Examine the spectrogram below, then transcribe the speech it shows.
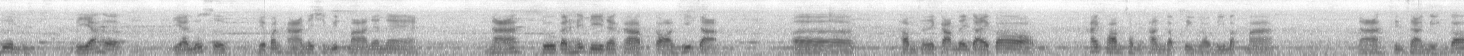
ขึ้น เดี๋ยวเหอะเดี๋ยวรู้สึก เดี๋ยวปัญหาในชีวิตมาแน่ๆนะดูกันให้ดีนะครับ ก่อนที่จะทำศัลยกรรมใด ๆ ก็ให้ความสำคัญกับสิ่งเหล่านี้มากๆนะสินแสหมิงก็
